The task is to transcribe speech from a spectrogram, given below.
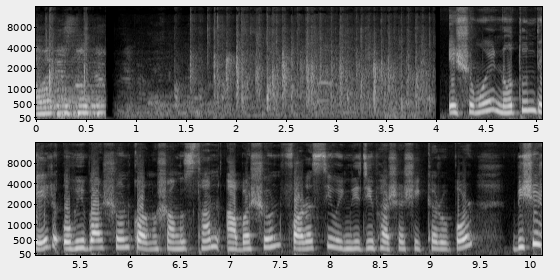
আমাদের এ সময় নতুনদের অভিবাসন কর্মসংস্থান, আবাসন, ফরাসি ও ইংরেজি ভাষা শিক্ষার উপর বিশেষ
